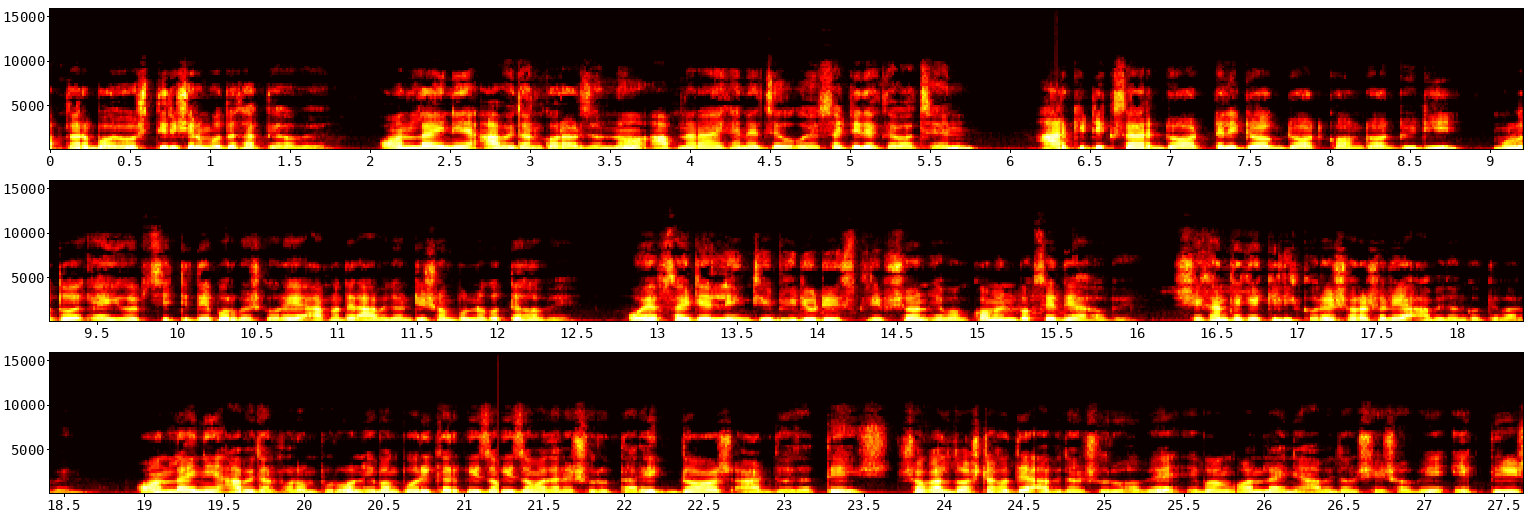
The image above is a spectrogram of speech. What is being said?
আপনার বয়স তিরিশের মধ্যে থাকতে হবে। অনলাইনে আবেদন করার জন্য আপনারা এখানে যে ওয়েবসাইটটি দেখতে পাচ্ছেন architecture dot Teletalk dot com dot BD মূলত এই ওয়েবসাইটটিতে প্রবেশ করে আপনাদের আবেদনটি সম্পূর্ণ করতে হবে। ওয়েবসাইটের লিঙ্কটি ভিডিও ডিসক্রিপশন এবং কমেন্ট বক্সে দেওয়া হবে। সেখান থেকে ক্লিক করে সরাসরি আবেদন করতে পারবেন। অনলাইনে আবেদন ফর্ম পূরণ এবং পরীক্ষার ফি জমাদানের শুরুর তারিখ দশ আট দু সকাল দশটা হতে আবেদন শুরু হবে এবং অনলাইনে আবেদন শেষ হবে একত্রিশ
